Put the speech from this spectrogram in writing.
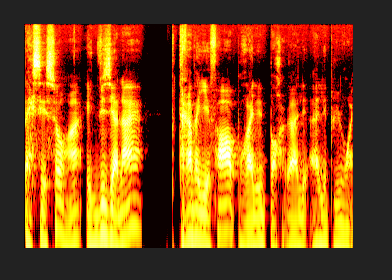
Ben, c'est ça, hein? être visionnaire, puis travailler fort pour aller, aller plus loin.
